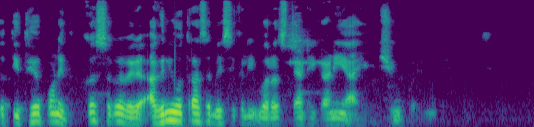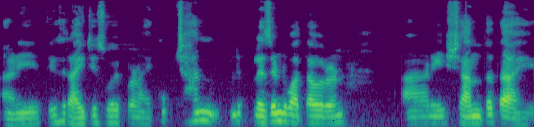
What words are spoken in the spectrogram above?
तर तिथे पण इतकं सगळं वेगळं अग्निहोत्राचं बेसिकली बरंच त्या ठिकाणी आहे शिवपुरीमध्ये. आणि तिथे राहायची सोय पण आहे. खूप छान म्हणजे प्लेझंट वातावरण आणि शांतता आहे.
